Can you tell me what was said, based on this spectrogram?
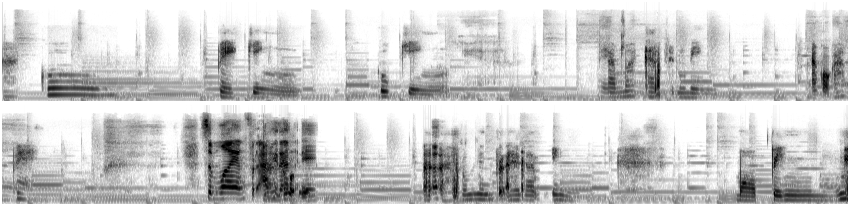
Aku baking, cooking, Iya. sama gardening. Aku kabeh. Semua yang berakhiran Aku- eh Ah, Semua yang berakhiran ing. Mopping.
